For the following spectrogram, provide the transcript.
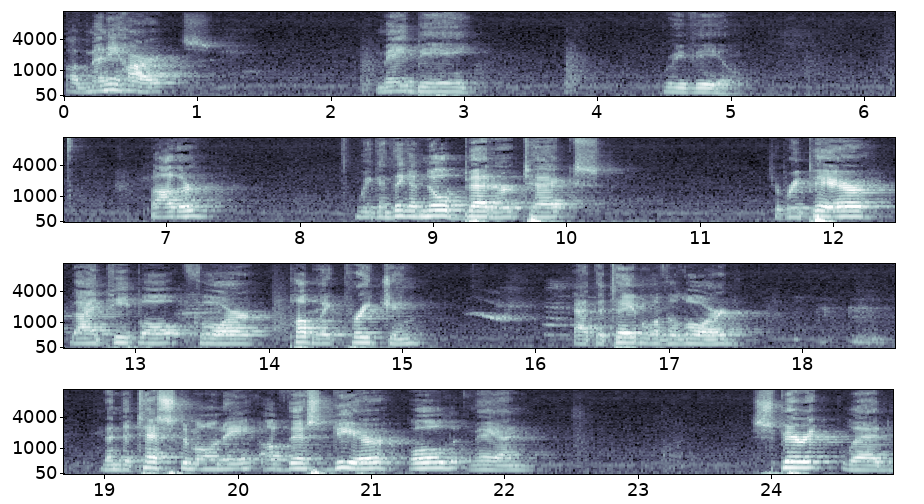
of many hearts may be revealed. Father, we can think of no better text to prepare thy people for public preaching at the table of the Lord than the testimony of this dear old man, spirit led,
